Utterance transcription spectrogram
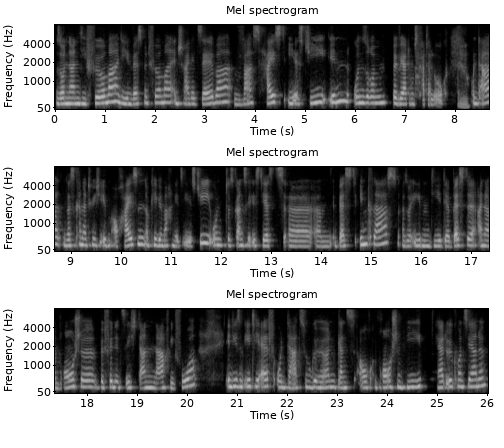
sondern die Firma, die Investmentfirma entscheidet selber, was heißt ESG in unserem Bewertungskatalog. Ja. Und da, das kann natürlich eben auch heißen, okay, wir machen jetzt ESG und das Ganze ist jetzt äh, ähm, Best in Class, also eben die, der Beste einer Branche befindet sich dann nach wie vor in diesem ETF und dazu gehören ganz auch Branchen wie Erdölkonzerne,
